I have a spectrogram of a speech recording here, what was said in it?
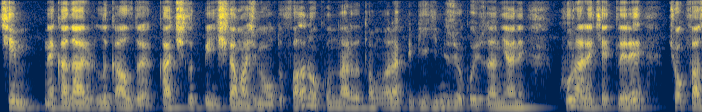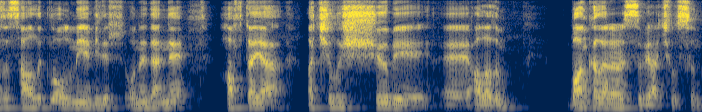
kim ne kadarlık aldı, kaçlık bir işlem hacmi oldu falan o konularda tam olarak bir bilgimiz yok. O yüzden yani kur hareketleri çok fazla sağlıklı olmayabilir. O nedenle haftaya açılışı bir e, alalım. Bankalar arası bir açılsın.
